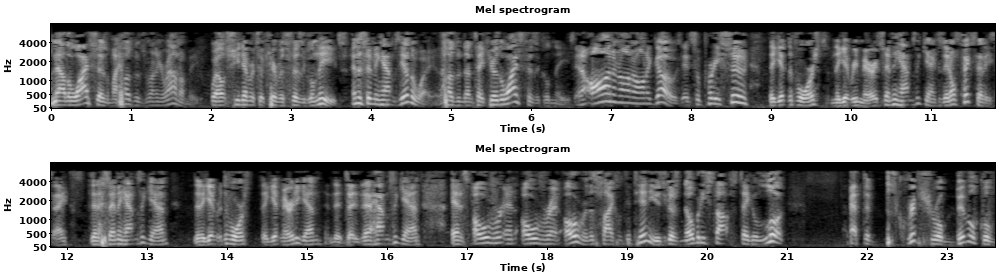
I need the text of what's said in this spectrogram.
Now the wife says, my husband's running around on me. Well, she never took care of his physical needs. And the same thing happens the other way. The husband doesn't take care of the wife's physical needs. And on and on and on it goes. And so pretty soon they get divorced and they get remarried. Same thing happens again because they don't fix anything. Then the same thing happens again. Then they get divorced. They get married again. That happens again. And it's over and over and over. The cycle continues because nobody stops to take a look at the scriptural biblical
